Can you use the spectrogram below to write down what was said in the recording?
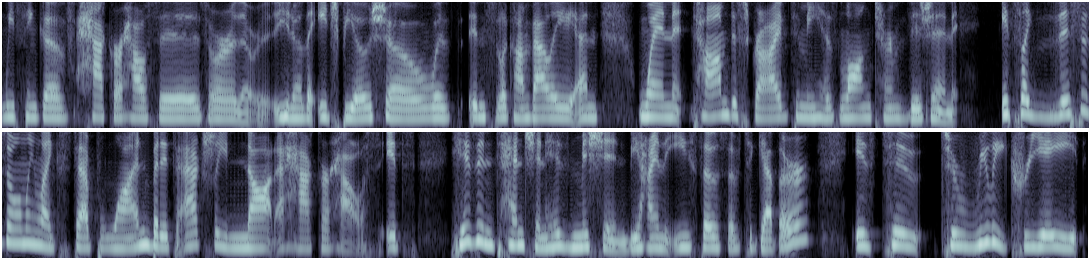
we think of hacker houses or the you know the HBO show with in Silicon Valley. And when Tom described to me his long term vision, it's like this is only like step one, but it's actually not a hacker house. It's his intention, his mission behind the ethos of Together is to to really create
